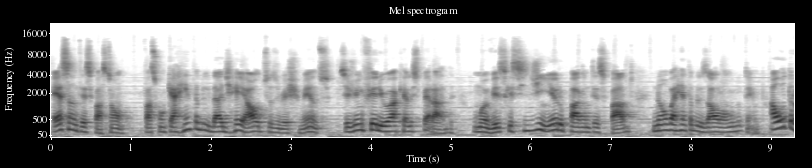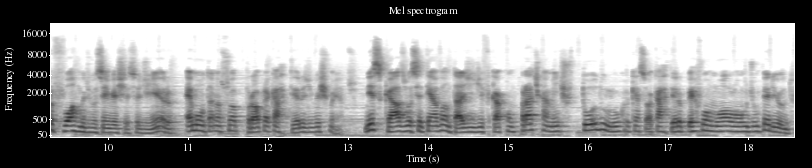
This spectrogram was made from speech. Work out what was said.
Essa antecipação faz com que a rentabilidade real dos seus investimentos seja inferior àquela esperada, uma vez que esse dinheiro pago antecipado não vai rentabilizar ao longo do tempo. A outra forma de você investir seu dinheiro é montando a sua própria carteira de investimentos. Nesse caso, você tem a vantagem de ficar com praticamente todo o lucro que a sua carteira performou ao longo de um período.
